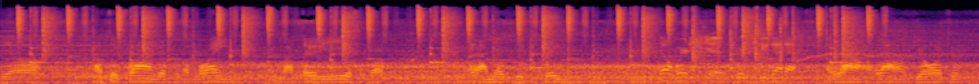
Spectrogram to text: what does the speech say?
I, I. Uh, I took flying just in a plane about 30 years ago. I never did the cruising. No, where did you where did you do that at? Around, around Georgia.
